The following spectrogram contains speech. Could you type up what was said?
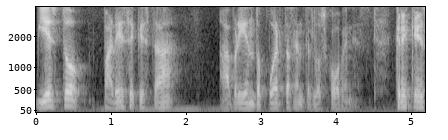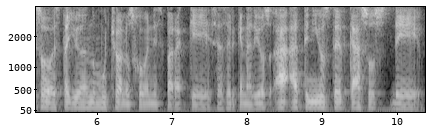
Y esto parece que está abriendo puertas entre los jóvenes. ¿Cree que eso está ayudando mucho a los jóvenes para que se acerquen a Dios? ¿Ha, tenido usted casos de,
